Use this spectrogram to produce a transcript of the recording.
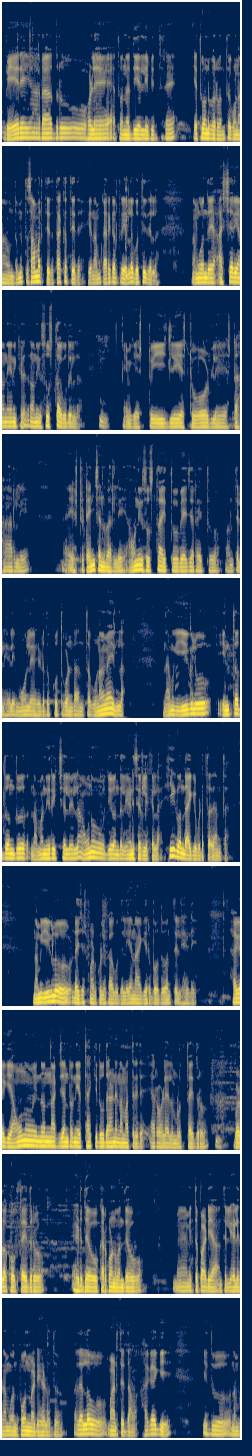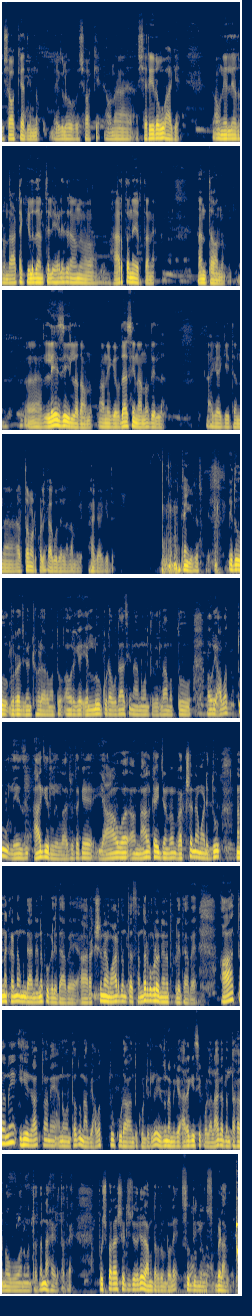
ಬೇರೆ ಯಾರಾದರೂ ಹೊಳೆ ಅಥವಾ ನದಿಯಲ್ಲಿ ಬಿದ್ದರೆ ಎತ್ಕೊಂಡು ಬರುವಂಥ ಗುಣ ಉಂಟು. ಮತ್ತು ಸಾಮರ್ಥ್ಯ ಇದೆ ತಾಕತ್ತಿದೆ ಈಗ ನಮ್ಮ ಕಾರ್ಯಕರ್ತರು ಎಲ್ಲ ಗೊತ್ತಿದೆಯಲ್ಲ. ನಮಗೊಂದು ಆಶ್ಚರ್ಯ ಏನು ಕೇಳಿದ್ರೆ ಅವನಿಗೆ ಸುಸ್ತಾಗೋದಿಲ್ಲ. ನಿಮಗೆ ಎಷ್ಟು ಈಜಲಿ ಎಷ್ಟು ಓಡಲಿ ಎಷ್ಟು ಹಾರಲಿ ಎಷ್ಟು ಟೆನ್ಷನ್ ಬರಲಿ ಅವನಿಗೆ ಸುಸ್ತಾಯಿತು ಬೇಜಾರಾಯಿತು ಅಂತೇಳಿ ಹೇಳಿ ಮೂಲೆ ಹಿಡಿದು ಕೂತ್ಕೊಂಡ ಅಂಥ ಗುಣವೇ ಇಲ್ಲ. ನಮಗೆ ಈಗಲೂ ಇಂಥದ್ದೊಂದು ನಮ್ಮ ನಿರೀಕ್ಷೆಯಲ್ಲಿಲ್ಲ ಅವನು ಜೀವನದಲ್ಲಿ ಎಣಿಸಿರ್ಲಿಕ್ಕಿಲ್ಲ. ಹೀಗೊಂದು ಆಗಿಬಿಡ್ತದೆ ಅಂತ. ನಮಗೆ ಈಗಲೂ ಡೈಜೆಸ್ಟ್ ಮಾಡ್ಕೊಳ್ಳಿಕ್ಕೆ ಆಗೋದಿಲ್ಲ ಏನಾಗಿರ್ಬೋದು ಅಂತೇಳಿ ಹೇಳಿ. ಹಾಗಾಗಿ ಅವನು ಇನ್ನೊಂದು ನಾಲ್ಕು ಜನರನ್ನ ಎತ್ತಿ ಹಾಕಿದ ಉದಾಹರಣೆ ನಮ್ಮ ಹತ್ರ ಇದೆ. ಯಾರು ಹೊಳೆಯಲ್ಲಿ ಮುಳುಗ್ತಾ ಇದ್ರು ಬಳ್ಳಕ್ಕೆ ಹೋಗ್ತಾಯಿದ್ರು ಹಿಡ್ದೆವು, ಕರ್ಕೊಂಡು ಬಂದೆವು ಮಿತ್ತಪಾಡ್ಯ ಅಂತೇಳಿ ಹೇಳಿ ನಮಗೊಂದು ಫೋನ್ ಮಾಡಿ ಹೇಳೋದು. ಅದೆಲ್ಲವೂ ಮಾಡ್ತಿದ್ದ ಅವ. ಹಾಗಾಗಿ ಇದು ನಮಗೆ ಶಾಕೆ ಅದು ಇನ್ನು ಈಗಲೂ ಶಾಕೆ ಅವನ ಶರೀರವೂ ಹಾಗೆ. ಅವನು ಎಲ್ಲಿಯಾದರೂ ಒಂದು ಆಟಕ್ಕೆ ಇಳಿದ ಅಂತೇಳಿ ಹೇಳಿದರೆ ಅವನು ಹಾರ್ತಾನೆ ಇರ್ತಾನೆ ಅಂಥವನು ಲೇಝಿ ಇಲ್ಲದ ಅವನು. ಅವನಿಗೆ ಉದಾಸೀನ ಅನ್ನೋದಿಲ್ಲ. ಹಾಗಾಗಿ ಇದನ್ನು ಅರ್ಥ ಮಾಡ್ಕೊಳ್ಳಿಕ್ಕೆ ಆಗೋದಿಲ್ಲ ನಮಗೆ. ಹಾಗಾಗಿದೆ ಥ್ಯಾಂಕ್ ಯು ಸರ್ ಇದು ಗುರುರಾಜ್ ಗಂಟ್ರೋಳ ಅವರು ಮತ್ತು ಅವರಿಗೆ ಎಲ್ಲೂ ಕೂಡ ಉದಾಸೀನ ಅನ್ನುವಂಥದ್ದಿಲ್ಲ ಮತ್ತು ಅವರು ಯಾವತ್ತೂ ಲೇಜಿ ಆಗಿರಲಿಲ್ಲ. ಜೊತೆಗೆ ಯಾವ ನಾಲ್ಕೈದು ಜನರನ್ನು ರಕ್ಷಣೆ ಮಾಡಿದ್ದು ನನ್ನ ಕಣ್ಣ ಮುಂದೆ ಆ ನೆನಪುಗಳಿದ್ದಾವೆ. ಆ ರಕ್ಷಣೆ ಮಾಡಿದಂಥ ಸಂದರ್ಭಗಳು ನೆನಪುಗಳಿದ್ದಾವೆ. ಆತನೇ ಹೀಗಾಗ್ತಾನೆ ಅನ್ನುವಂಥದ್ದು ನಾವು ಯಾವತ್ತೂ ಕೂಡ ಅಂದುಕೊಂಡಿರಲಿಲ್ಲ. ಇದು ನಮಗೆ ಅರಗಿಸಿಕೊಳ್ಳಲಾಗದಂತಹ ನೋವು ಅನ್ನುವಂಥದ್ದನ್ನು ಹೇಳ್ತಾರೆ ಪುಷ್ಪರಾಜ್ ಶೆಟ್ಟಿ ಜೊತೆಗೆ ರಾಮತರ ದುಂಡೋಲೆ ಸುದ್ದಿ ನ್ಯೂಸ್ ಬೆಳಗಾವಿ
